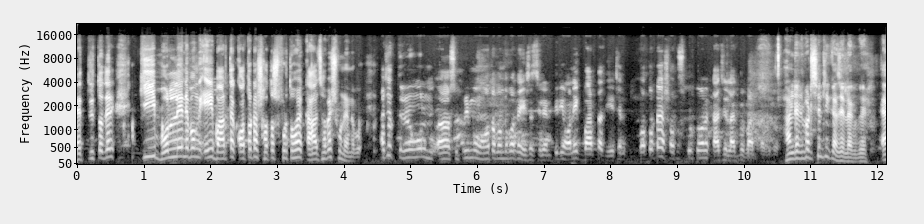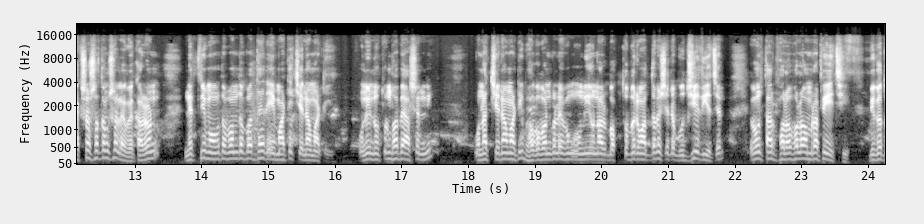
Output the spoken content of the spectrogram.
নেতৃত্বদের। কি বললেন এবং এই বার্তা কতটা স্বতঃস্ফূর্ত হয়ে কাজ হবে শুনে নেব। আচ্ছা তৃণমূল সুপ্রিমো মমতা বন্দ্যোপাধ্যায় এসেছিলেন। তিনি অনেক বার্তা দিয়েছেন। কতটা স্বতঃস্ফূর্তভাবে কাজে লাগবে বার্তাগুলো হান্ড্রেড পার্সেন্টই কাজে লাগবে। একশো শতাংশ লাগবে। কারণ নেত্রী মমতা বন্দ্যোপাধ্যায়ের এই মাটি চেনা মাটি উনি নতুনভাবে আসেননি। ওনার চেনা মাটি ভগবানগুলো এবং উনি ওনার বক্তব্যের মাধ্যমে সেটা বুঝিয়ে দিয়েছেন এবং তার ফলাফলও আমরা পেয়েছি। বিগত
